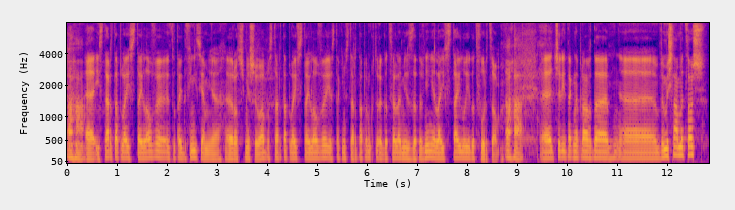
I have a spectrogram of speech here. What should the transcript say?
Aha. E, I startup lifestyle'owy, tutaj definicja mnie rozśmieszyła, bo startup lifestyle'owy jest takim startupem, którego celem jest zapewnienie lifestyle'u jego twórcom. Aha. Czyli tak naprawdę wymyślamy coś, E,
